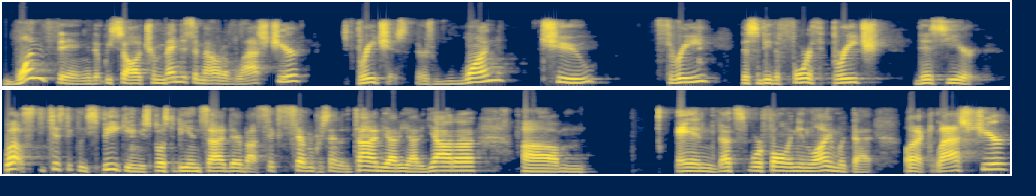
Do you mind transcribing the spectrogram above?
One thing that we saw a tremendous amount of last year is breaches. There's one, two, three. This will be the fourth breach this year. Well, statistically speaking, you're supposed to be inside there about 67% of the time, yada, yada, yada. Um, and that's we're falling in line with that. Like last year,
